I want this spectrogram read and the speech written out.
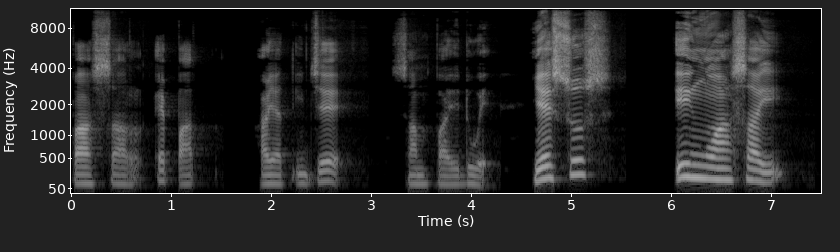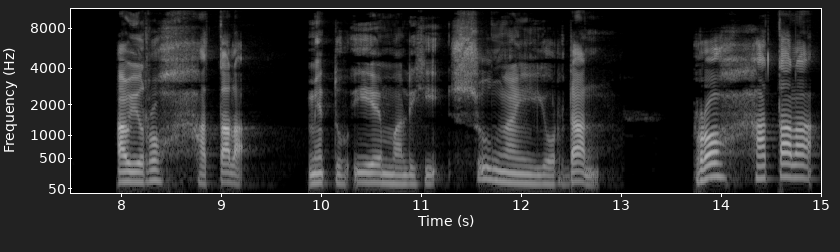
pasal 4 ayat IJ sampai 2 Yesus inguasai awi roh hatala metu ie malihi sungai Yordan roh hatala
